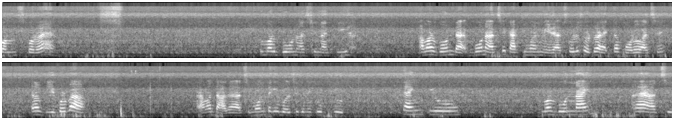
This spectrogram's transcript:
কমেন্টস করো হ্যাঁ? তোমার বোন আছে নাকি? আমার বোন বোন আছে, কাকিমার মেয়েরা, ছোট ছোট আর একটা বড় আছে। কেন বিয়ে করবা? আমার দাদা আছে, মন থেকে বলছে তুমি খুব কিউট থ্যাংক ইউ তোমার বোন নাই? হ্যাঁ আছে।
